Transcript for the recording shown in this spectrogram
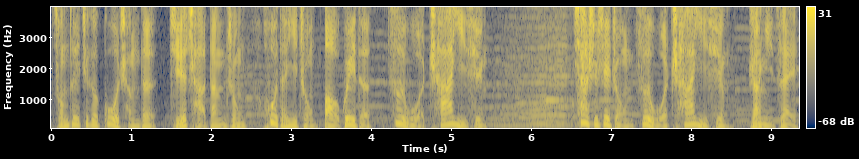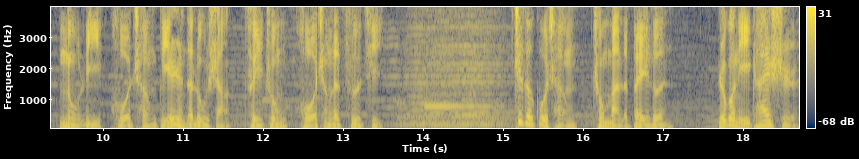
从对这个过程的觉察当中获得一种宝贵的自我差异性。恰是这种自我差异性。让你在努力活成别人的路上，最终活成了自己。这个过程充满了悖论。如果你一开始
